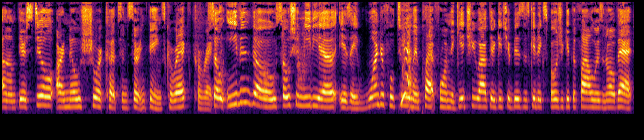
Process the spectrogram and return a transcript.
um, there still are no shortcuts in certain things, correct? Correct. So even though social media is a wonderful tool yeah. and platform to get you out there, get your business, get exposure, get the followers and all that,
